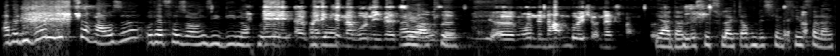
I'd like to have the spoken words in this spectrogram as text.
Aber die wohnen nicht zu Hause oder versorgen Sie die noch mit? Nee, äh, meine Also- Kinder wohnen nicht mehr zu Ah, ja, Hause. okay. Die äh, wohnen in Hamburg und in Frankfurt. Ja, dann ist es vielleicht auch ein bisschen viel verlangt.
